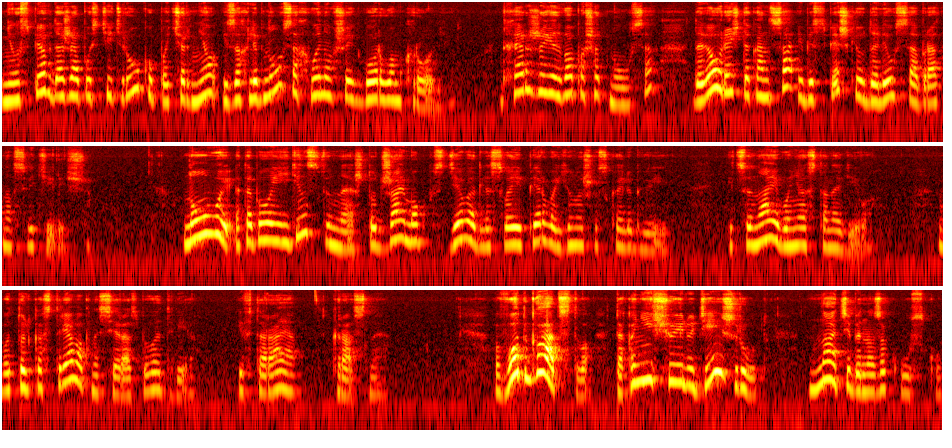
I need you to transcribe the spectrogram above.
Не успев даже опустить руку, почернел и захлебнулся хлынувшей горлом кровью. Дхер же едва пошатнулся, довел речь до конца и без спешки удалился обратно в святилище. Но, увы, это было единственное, что Джай мог сделать для своей первой юношеской любви, и цена его не остановила. Вот только стрелок на сей раз было две, и вторая – красная. Вот гадство! Так они еще и людей жрут! На тебе на закуску!»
